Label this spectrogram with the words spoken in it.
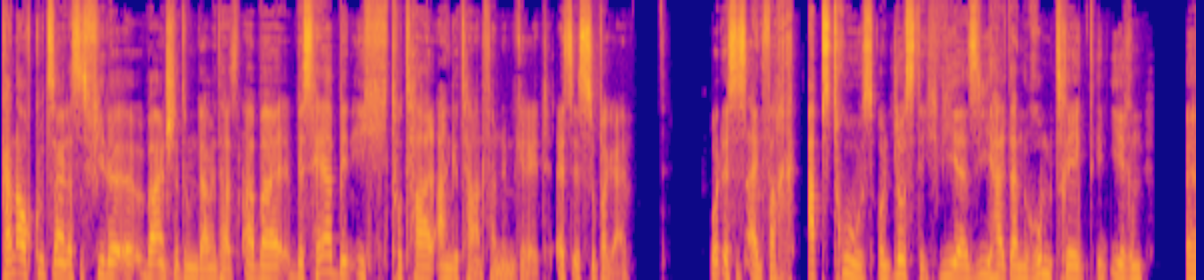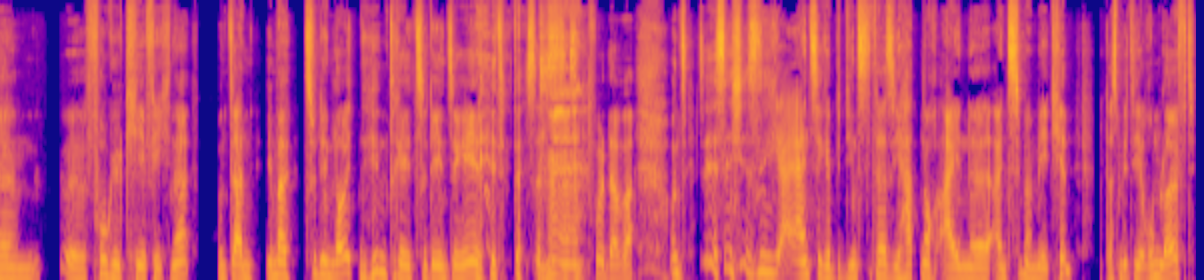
Kann auch gut sein, dass es viele äh, Übereinstimmungen damit hat. Aber bisher bin ich total angetan von dem Gerät. Es ist super geil. Und es ist einfach abstrus und lustig, wie er sie halt dann rumträgt in ihrem ähm, äh, Vogelkäfig, ne? Und dann immer zu den Leuten hindreht, zu denen sie redet. Das ist wunderbar. Und es ist ist nicht ein einziger Bediensteter. Sie hat noch eine, ein Zimmermädchen, das mit ihr rumläuft,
